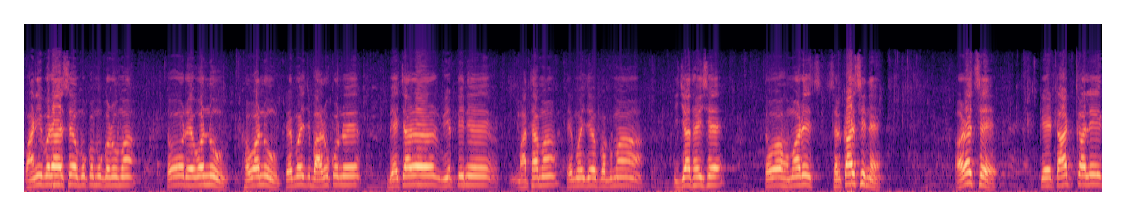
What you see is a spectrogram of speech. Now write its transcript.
પાણી ભરાયા છે અમુક અમુક ઘરોમાં તો રહેવાનું, ખાવાનું તેમજ બાળકોને બે ચાર વ્યક્તિને માથામાં તેમજ પગમાં ઈજા થઈ છે. તો અમારે સરકારશ્રીને અરજ છે કે તાત્કાલિક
